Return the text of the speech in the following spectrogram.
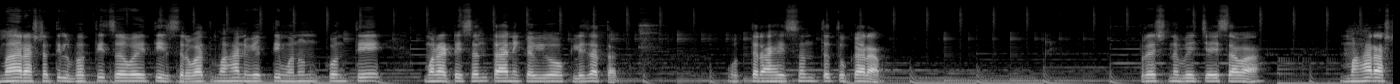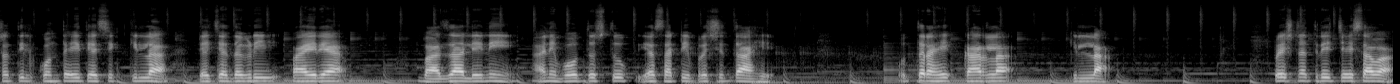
महाराष्ट्रातील भक्ती चळवळीतील सर्वात महान व्यक्ती म्हणून कोणते? मराठी संत आणि कवी ओळखले जातात. उत्तर आहे संत तुकाराम. प्रश्न बेचाळीसावा. महाराष्ट्रातील कोणता ऐतिहासिक किल्ला त्याच्या दगडी पायऱ्या बाजा लेणी आणि बौद्ध स्तूप यासाठी प्रसिद्ध आहे? उत्तर आहे कार्ला किल्ला. प्रश्न त्रेचाळीसावा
